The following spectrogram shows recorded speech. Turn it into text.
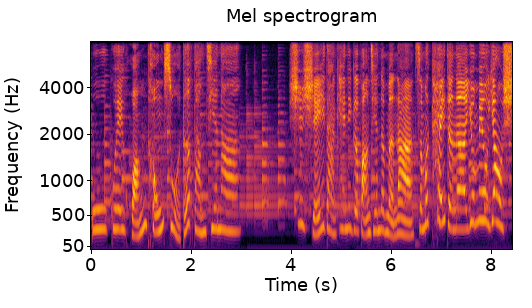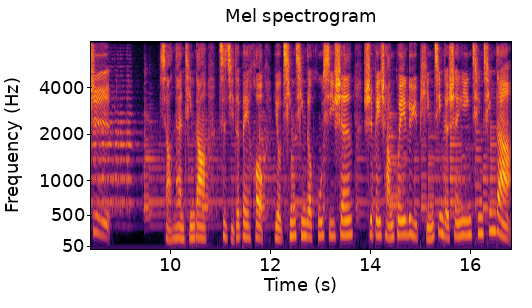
乌龟黄铜锁的房间呐、啊。是谁打开那个房间的门呐、啊？怎么开的呢？又没有钥匙。小难听到自己的背后有轻轻的呼吸声，是非常规律平静的声音，轻轻的。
